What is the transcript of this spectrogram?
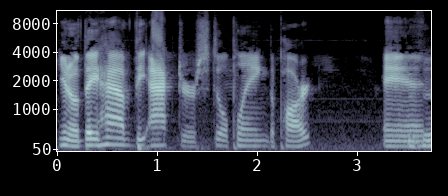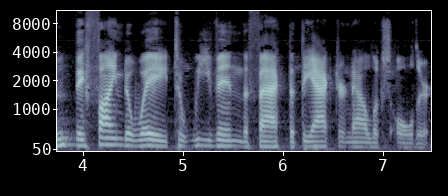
you know, they have the actor still playing the part, and Mhm. they find a way to weave in the fact that the actor now looks older.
